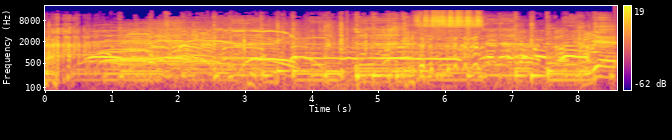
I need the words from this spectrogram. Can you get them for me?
yeah.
